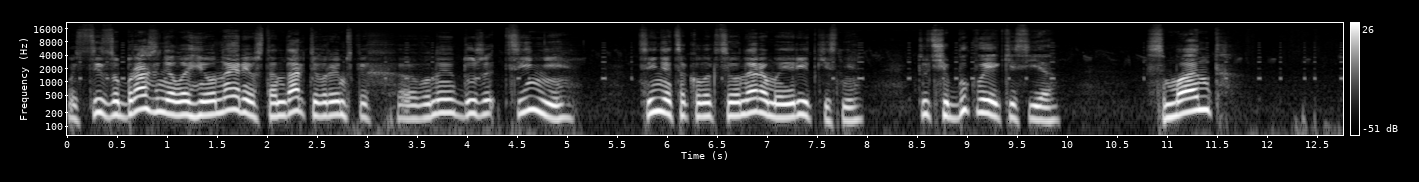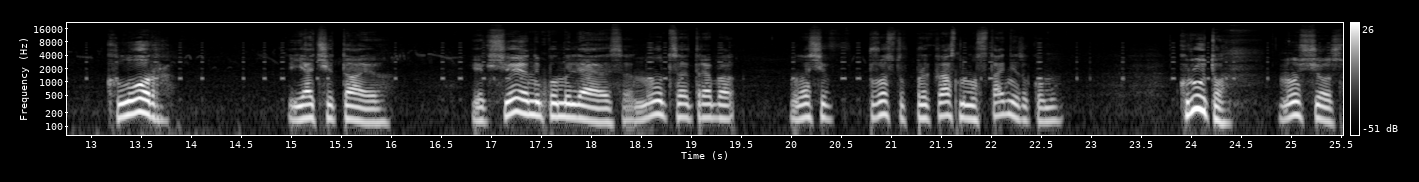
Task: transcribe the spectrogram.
Ось ці зображення легіонерів, стандартів римських, е, вони дуже цінні, ціняться колекціонерами і рідкісні. Тут ще букви якісь є. Смент, клор. Я читаю. Якщо я не помиляюся, ну це треба. Вона ще просто в прекрасному стані такому. Круто. Ну що ж,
